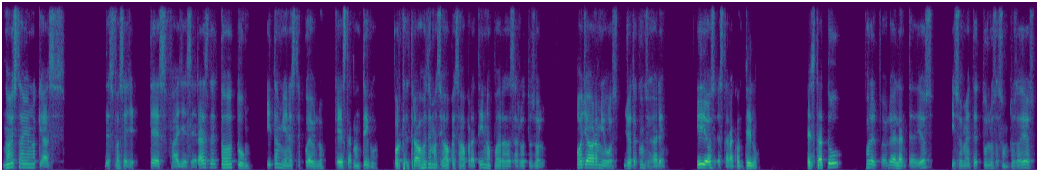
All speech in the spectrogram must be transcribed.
no está bien lo que haces. Desfallecerás del todo tú y también este pueblo que está contigo, porque el trabajo es demasiado pesado para ti, no podrás hacerlo tú solo. Oye ahora mi voz, yo te aconsejaré, y Dios estará contigo. Está tú por el pueblo delante de Dios, y somete tú los asuntos a Dios,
